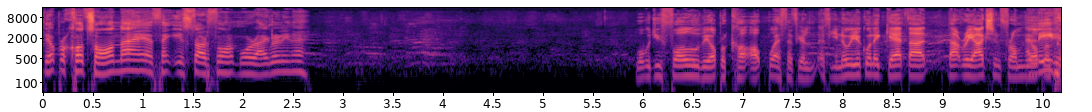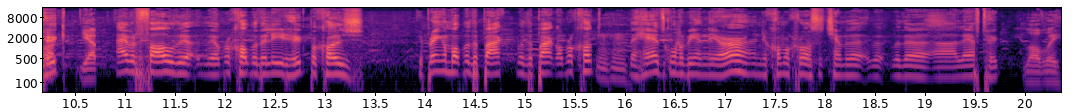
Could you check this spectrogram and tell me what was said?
The uppercut's on now. I think he'll start throwing it more regularly now. What would you follow the uppercut up with if you if you know you're going to get that, that reaction from the A lead uppercut? hook. Yep. I would follow the, the uppercut with a lead hook because you bring him up with the back with the back uppercut. Mhm. The head's going to be in the air, and you come across the chin with a, with- a uh, left hook. Lovely.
